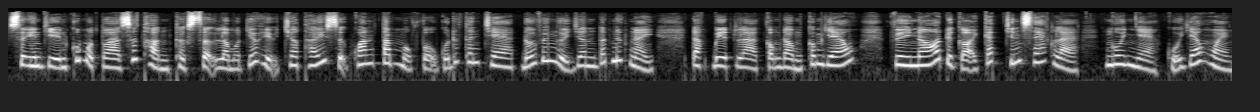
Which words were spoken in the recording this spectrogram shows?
sự hiện diện của một tòa sứ thần thực sự là một dấu hiệu cho thấy sự quan tâm mục vụ của Đức Thánh Cha đối với người dân đất nước này, đặc biệt là cộng đồng công giáo, vì nó được gọi cách chính xác là ngôi nhà của giáo hoàng.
